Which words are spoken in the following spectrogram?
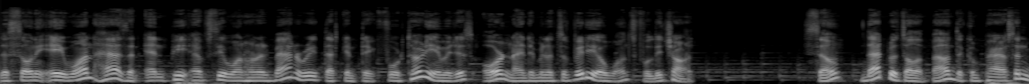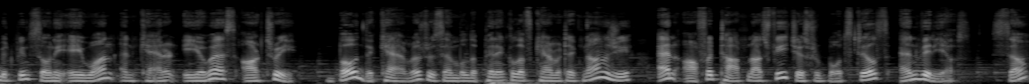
the Sony A1 has an NP-FZ100 battery that can take 430 images or 90 minutes of video once fully charged. So, that was all about the comparison between Sony A1 and Canon EOS R3. Both the cameras resemble the pinnacle of camera technology and offer top-notch features for both stills and videos. So,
